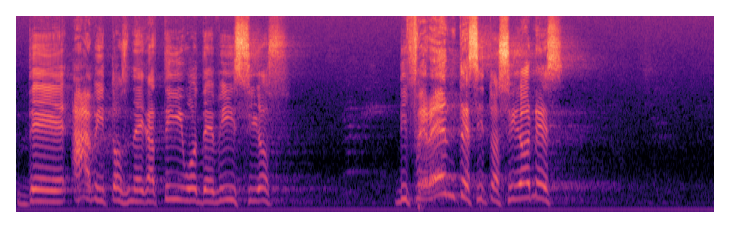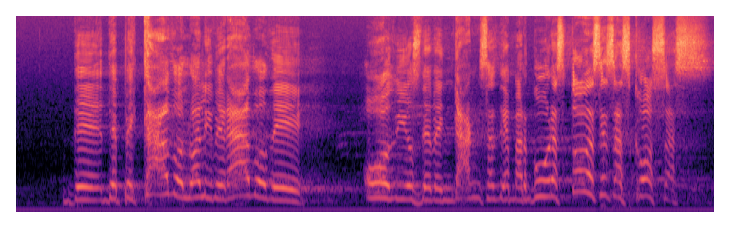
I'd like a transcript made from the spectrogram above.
de hábitos negativos, de vicios, diferentes situaciones de, de pecado, lo ha liberado de odios, de venganzas, de amarguras, todas esas cosas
